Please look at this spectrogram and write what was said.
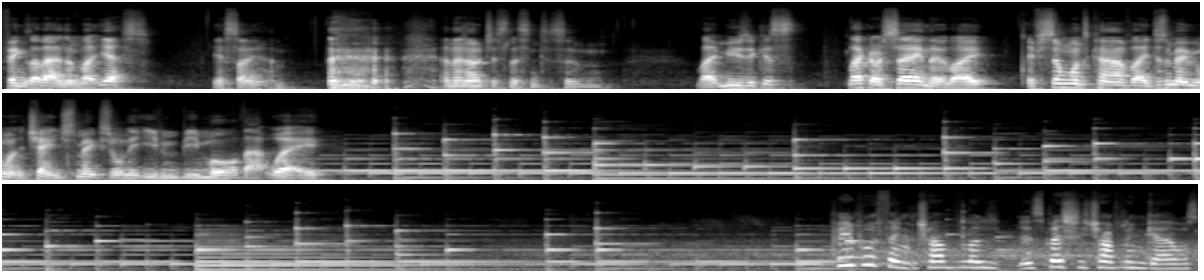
things like that, and I'm like, yes, yes, I am. and then I'll just listen to some like music. It's like I was saying though, like if someone's kind of like it doesn't make me want to change, just makes me want to even be more that way. People think travellers, especially travelling girls,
